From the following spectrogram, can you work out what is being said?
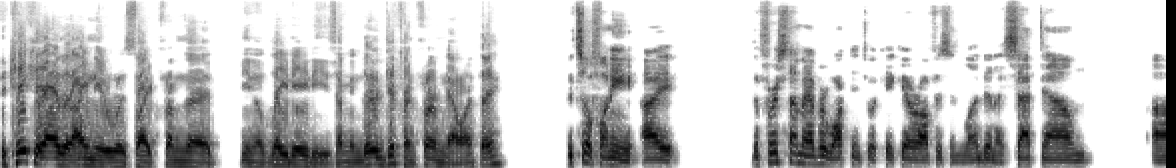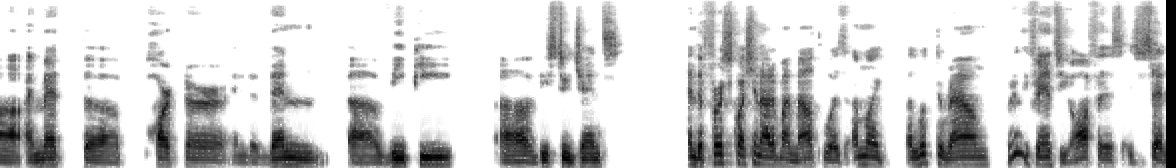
the KKR that I knew was like from the you know late 80s. I mean, they're a different firm now, aren't they? It's so funny. I, the first time I ever walked into a KKR office in London, I sat down, uh, I met the partner and the then, uh, VP, uh, these two gents. And the first question out of my mouth was, I'm like, I looked around, really fancy office. I just said,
